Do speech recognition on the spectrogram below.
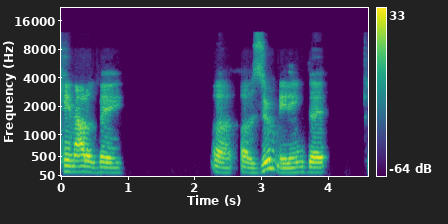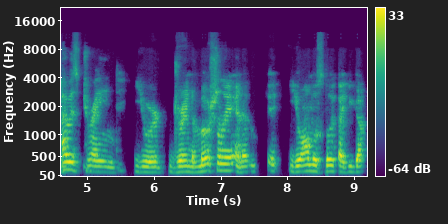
came out of a uh, a zoom meeting that I was drained. you were drained emotionally and it, it, you almost looked like you got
